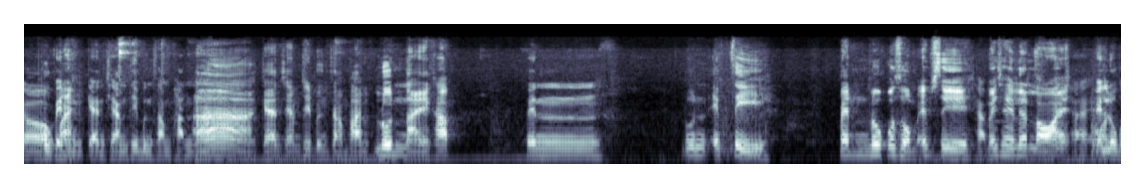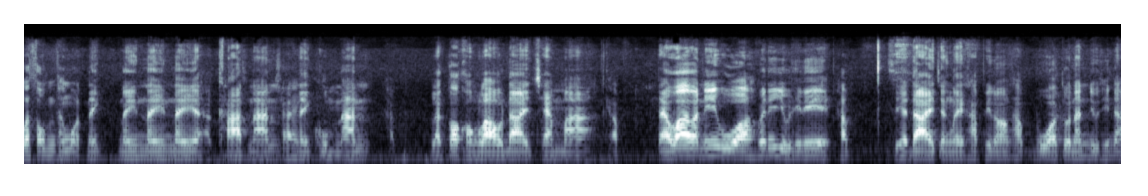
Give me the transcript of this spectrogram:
ก็ถูกไหม เป็นแกรนด์แชมป์ที่บึงสามพันธ์นะอ่าแกรนด์แชมป์ที่บึงสามพันรุ่นไหนครับ เป็นรุ่น F4 เป็นลูกผสม FC ครับ ไม่ใช่เลือดร้อยใช่เป็นลูกผสมทั้งหมด ในในในในคลาสนั้นใช่ในกลุ่มนั้น ครับ แล้วก็ของเราได้แชมป์มา ครับ แต่ว่าวันนี้วัวไม่ได้อยู่ที่นี่ครับ เสียดายจังเลยครับพี่น้องครับวัวตัวนั้นอยู่ที่ไหน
